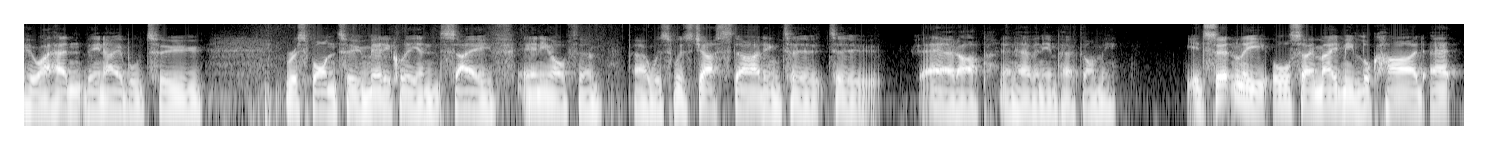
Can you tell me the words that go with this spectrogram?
who I hadn't been able to respond to medically and save any of them uh, was was just starting to to add up and have an impact on me. It certainly also made me look hard at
